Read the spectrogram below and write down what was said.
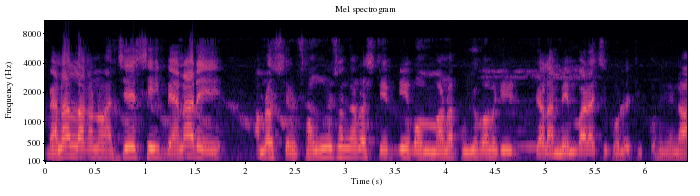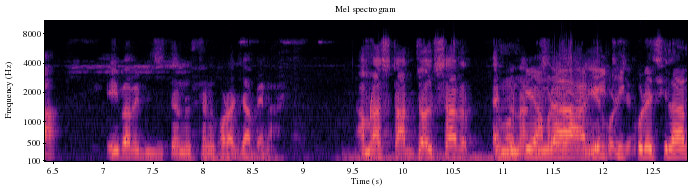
ব্যানার লাগানো আছে সেই ব্যানারে আমরা সঙ্গে সঙ্গে আমরা স্টেপ নিয়ে আমরা পুজো কমিটির যারা মেম্বার আছি বলে ঠিক করেছি না এইভাবে অনুষ্ঠান করা যাবে না। আমরা স্টার জলসার এমনকি আমরা ইয়ে আগেই ঠিক করেছিলাম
